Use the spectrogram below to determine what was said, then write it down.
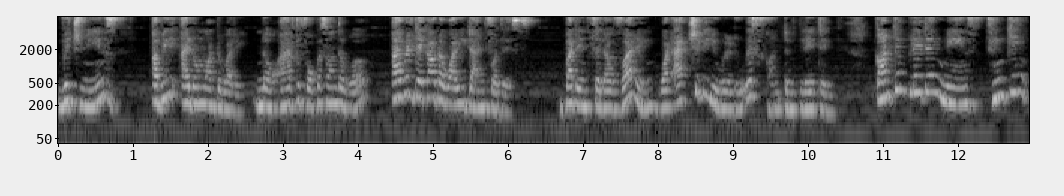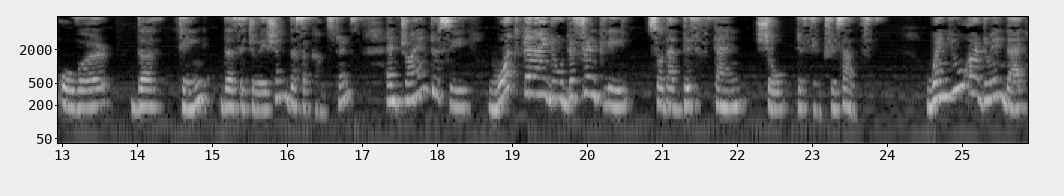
which means, Abhi, I don't want to worry. No, I have to focus on the work. I will take out a worry time for this. But instead of worrying, what actually you will do is contemplating. Contemplating means thinking over the thing, the situation, the circumstance and trying to see what can I do differently so that this can show different results. When you are doing that,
